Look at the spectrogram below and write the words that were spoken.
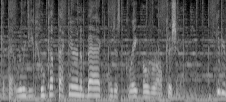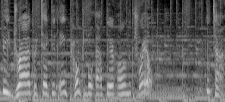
Got that really deep heel cup back there in the back and just great overall cushioning. Keep your feet dry, protected, and comfortable out there on the trail. Have a good time.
